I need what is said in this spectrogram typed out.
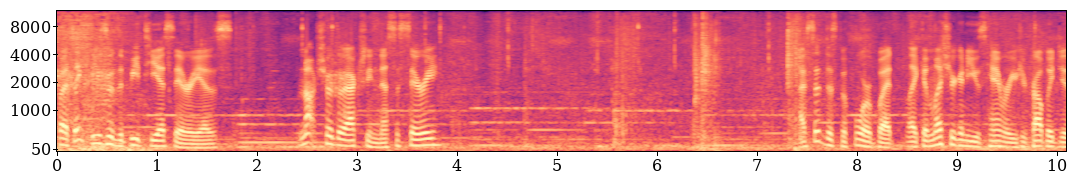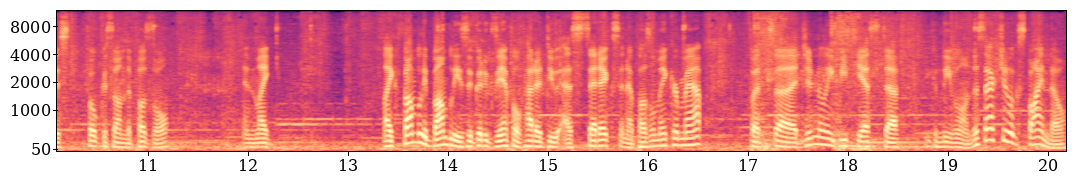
But I think these are the BTS areas. I'm not sure they're actually necessary. I've said this before, but, like, unless you're gonna use hammer, you should probably just focus on the puzzle. And, like... Like, Fumbly Bumbly is a good example of how to do aesthetics in a Puzzle Maker map, but, uh, generally BTS stuff, you can leave alone. This actually looks fine, though.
